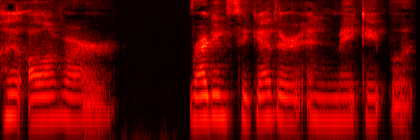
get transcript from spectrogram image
put all of our writings together and make a book.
